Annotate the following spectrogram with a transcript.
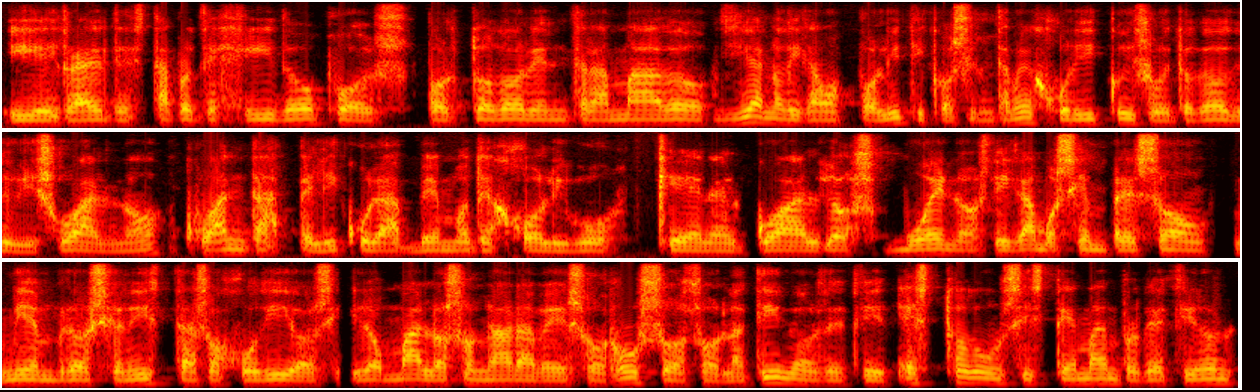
Y Israel está protegido pues, por todo el entramado, ya no digamos político, sino también jurídico y sobre todo audiovisual, ¿no? Cuántas películas vemos de Hollywood que en el cual los buenos, digamos, siempre son miembros sionistas o judíos y los malos son árabes o rusos o latinos. Es decir, es todo un sistema en protección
